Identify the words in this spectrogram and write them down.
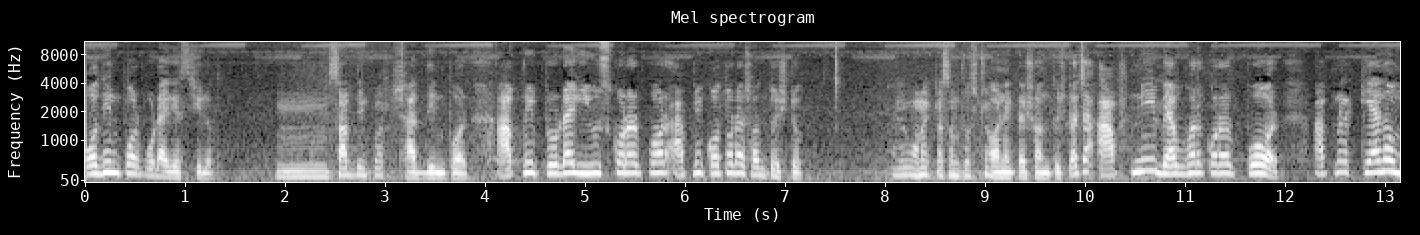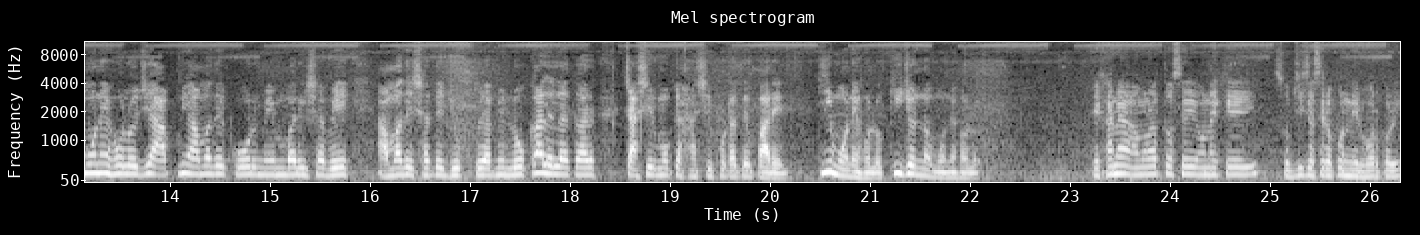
কদিন পর প্রোডাক্ট এসেছিল? সাত দিন পর। সাত দিন পর। আপনি প্রোডাক্ট ইউজ করার পর আপনি কতটা সন্তুষ্ট? অনেকটা সন্তুষ্ট। অনেকটা সন্তুষ্ট। আচ্ছা আপনি ব্যবহার করার পর আপনার কেন মনে হলো যে আপনি আমাদের কোর মেম্বার হিসাবে আমাদের সাথে যুক্ত হয়ে আপনি লোকাল এলাকার চাষির মুখে হাসি ফোটাতে পারেন? কি মনে হলো? কি জন্য মনে হলো? এখানে আমরা তো সেই অনেকেই সবজি চাষের উপর নির্ভর করি।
